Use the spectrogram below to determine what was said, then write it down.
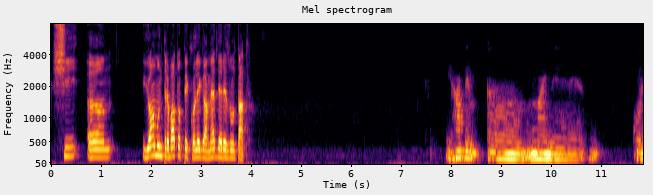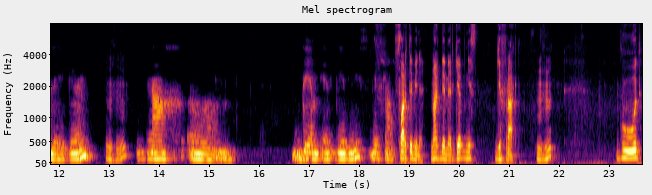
Și um, eu am întrebat-o pe colega mea de rezultat. Ich habe äh, meine Kollegen Mhm. nach ähm, dem Ergebnis gefragt. Foarte bine. Nach dem Ergebnis gefragt. Mhm. Good.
